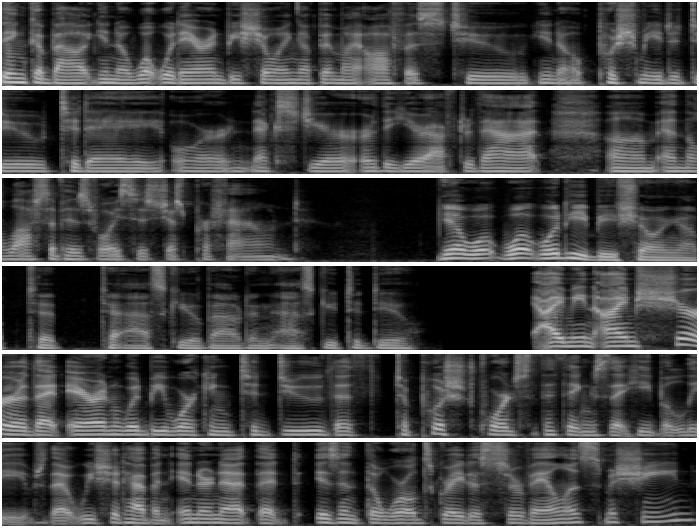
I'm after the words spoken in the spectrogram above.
think about, you know, what would Aaron be showing up in my office to, you know, push me to do today or next year or the year after that. Um, and the loss of his voice is just profound. Yeah. What, what would he be showing up to, to ask you about and ask you to do? I mean, I'm sure that Aaron would be working to do the to push towards the things that he believes that we should have an internet that isn't the world's greatest surveillance machine.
